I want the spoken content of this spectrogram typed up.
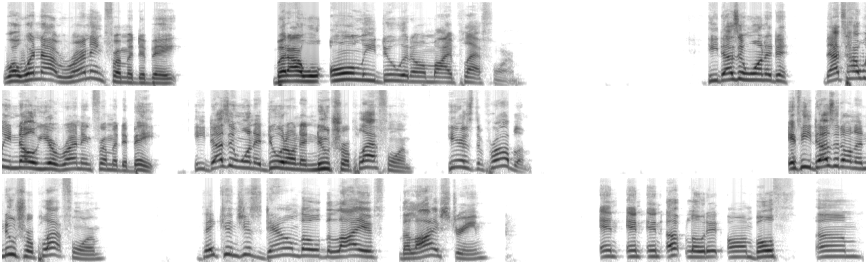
well, we're not running from a debate, but I will only do it on my platform. He doesn't want to. That's how we know you're running from a debate. He doesn't want to do it on a neutral platform. Here's the problem. If he does it on a neutral platform, they can just download the live the live stream and and and upload it on both um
